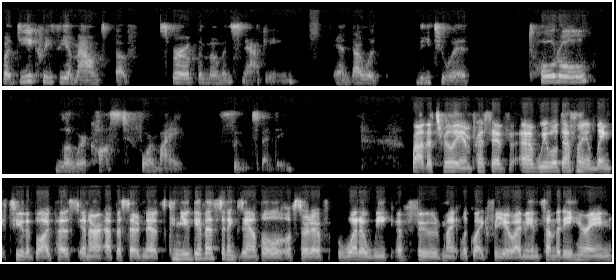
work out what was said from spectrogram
but decrease the amount of spur of the moment snacking. And that would lead to a total lower cost for my food spending. Wow, that's really impressive. Uh, we will definitely link to the blog post in our episode notes. Can you give us an example of sort of what a week of food might look like for you? I mean, somebody hearing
